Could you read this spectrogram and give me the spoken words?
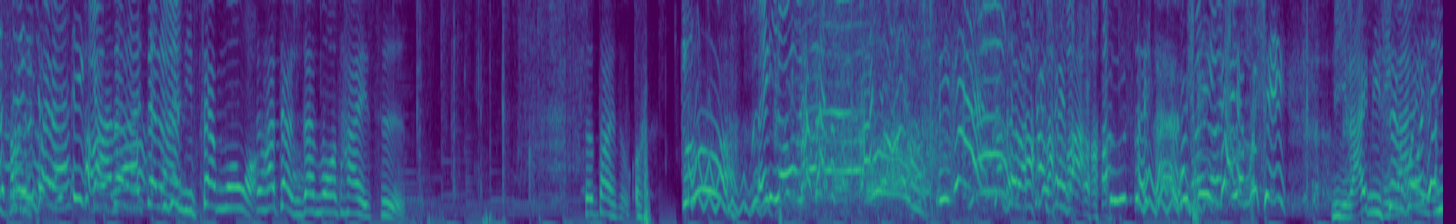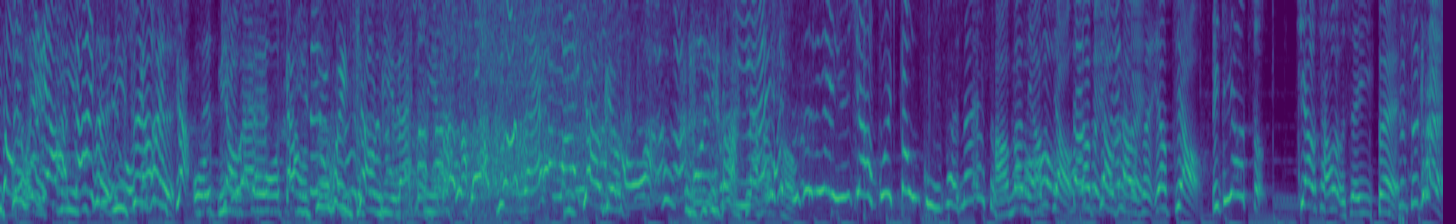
个声音就不性感了。再来，不是你再摸我。他叫你再摸他一次，这到底什么？哎有水，不行，这样也不行。你来，你最会，你最会，你不是，你最会叫，我你来，你最会叫，你来，你来，你来，你叫给我。你来，我只是练瑜伽，我不会动骨盆，那要怎么？好，那你要叫，要叫才有声，要叫，一定要动叫才会有声音，对试，试看，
